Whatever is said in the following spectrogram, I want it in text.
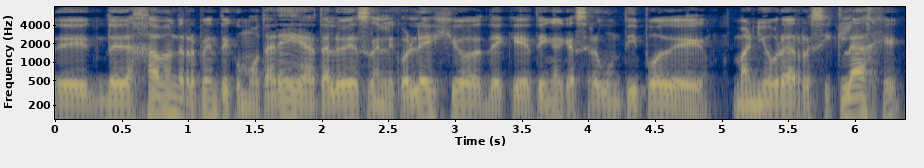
Eh, le dejaban de repente como tarea, tal vez en el colegio, de que tenga que hacer algún tipo de maniobra de reciclaje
